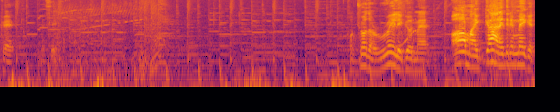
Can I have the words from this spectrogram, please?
Okay, let's see. Controls are really good, man. Oh my god, I didn't make it.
